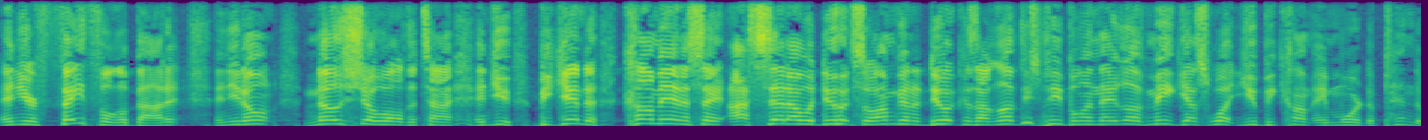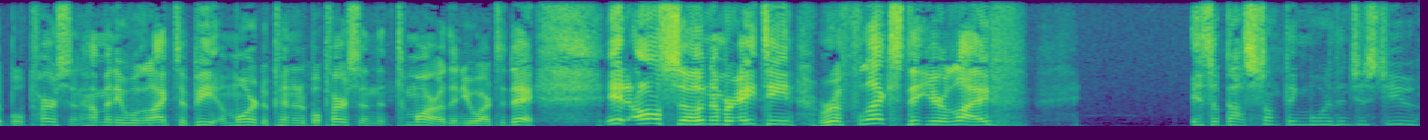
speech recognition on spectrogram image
and you're faithful about it and you don't no show all the time and you begin to come in and say, I said I would do it, so I'm going to do it because I love these people and they love me, guess what? You become a more dependable person. How many would like to be a more dependable person tomorrow than you are today? It also, number 18, reflects that your life is about something more than just you.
